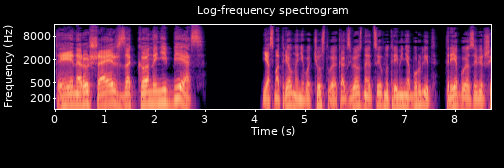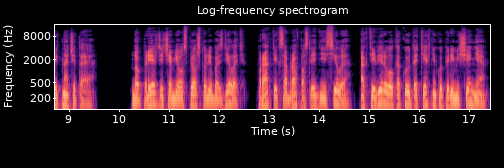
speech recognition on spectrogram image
Ты нарушаешь законы небес. Я смотрел на него, чувствуя, как звездная ци внутри меня бурлит, требуя завершить начатое. Но прежде чем я успел что-либо сделать, практик, собрав последние силы, активировал какую-то технику перемещения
